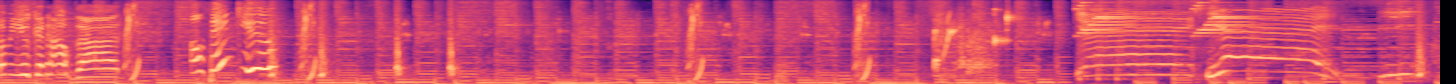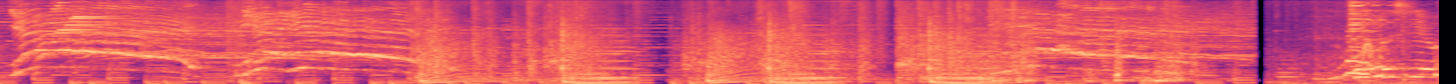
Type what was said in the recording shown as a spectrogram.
ー Nami, you can have that! Oh, thank you! Yay! Yay! Yay! Yay! どうしよう。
